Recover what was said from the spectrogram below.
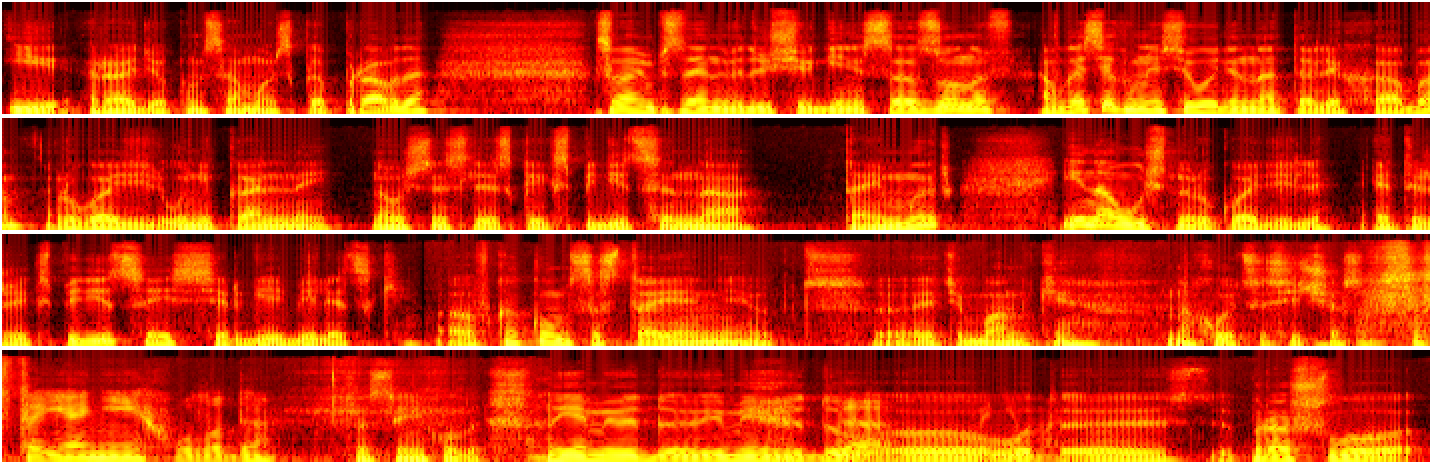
и радио «Комсомольская правда». С вами постоянно ведущий Евгений Сазонов. А в гостях у меня сегодня Наталья Хаба, руководитель уникальной научно-исследовательской экспедиции на Таймыр и научный руководитель этой же экспедиции Сергей Белецкий. А в каком состоянии вот эти банки находятся сейчас? В состоянии холода. В состоянии холода. Но я имею в виду, имею в виду Да, э, понимаю. вот э, с- прошло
